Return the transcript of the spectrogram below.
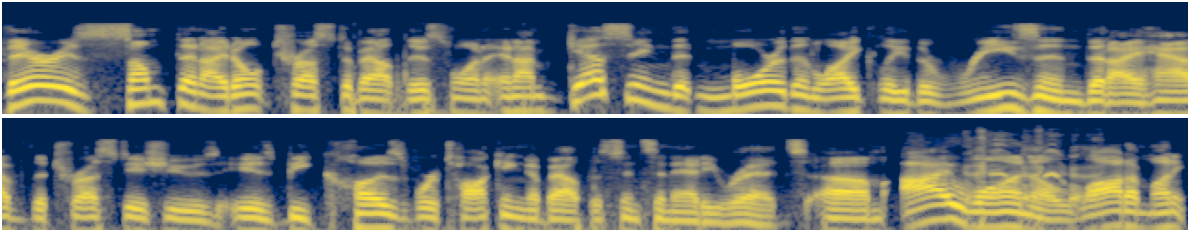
There is something I don't trust about this one, and I'm guessing that more than likely the reason that I have the trust issues is because we're talking about the Cincinnati Reds. Um, I won a lot of money.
